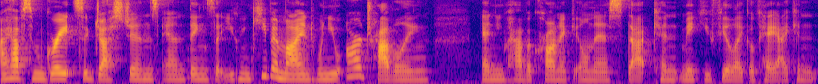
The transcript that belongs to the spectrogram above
I have some great suggestions and things that you can keep in mind when you are traveling and you have a chronic illness that can make you feel like, okay, I can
